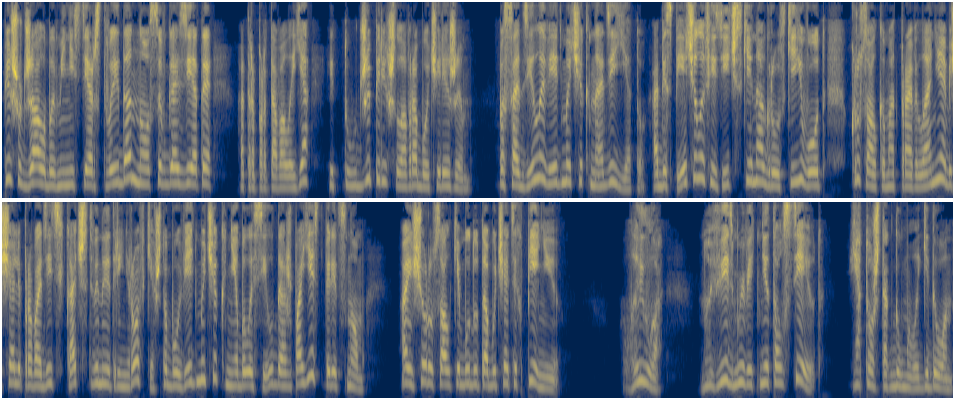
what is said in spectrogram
пишут жалобы в министерство и доносы в газеты, отрапортовала я и тут же перешла в рабочий режим. Посадила ведьмочек на диету, обеспечила физические нагрузки и вот, к русалкам отправила, они обещали проводить качественные тренировки, чтобы у ведьмочек не было сил даже поесть перед сном, а еще русалки будут обучать их пению. Лыла, но ведьмы ведь не толстеют. Я тоже так думала, Гидеон.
